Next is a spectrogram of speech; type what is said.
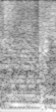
can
